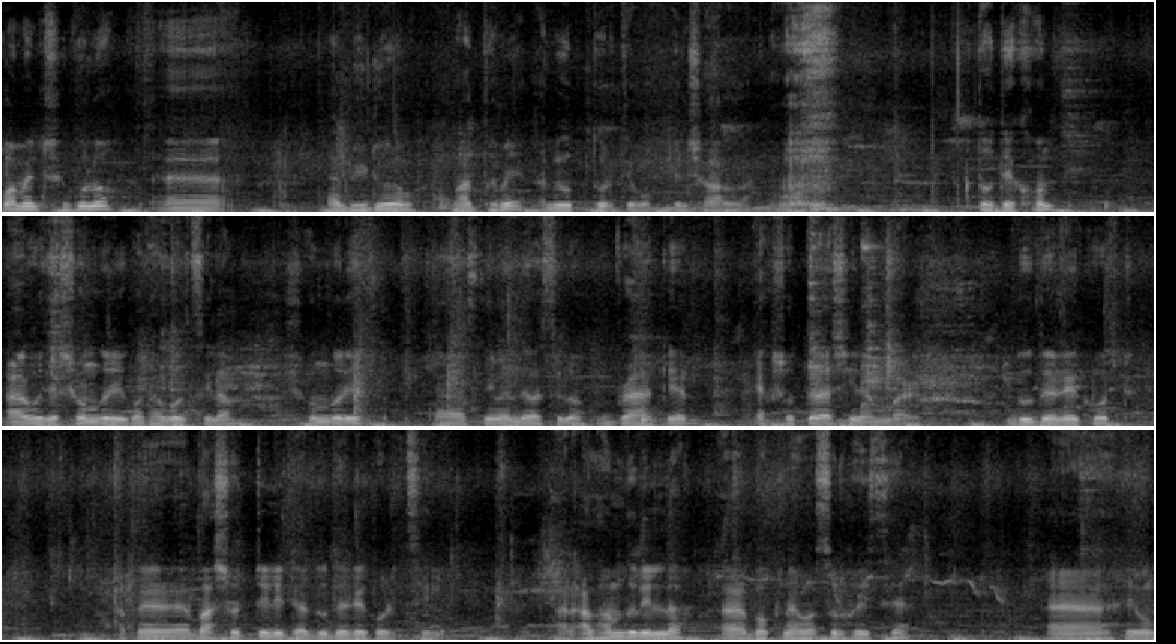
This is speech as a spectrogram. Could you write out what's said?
কমেন্টগুলো ভিডিওর মাধ্যমে আমি উত্তর দেব, ইনশাআল্লাহ। তো দেখুন, আর ওই যে সুন্দরীর কথা বলছিলাম। সুন্দরীর সিমেন্ট দেওয়া ছিল, ব্র্যাকের একশো তেরাশি নাম্বার। দুধের রেকর্ড আপনার বাষট্টি লিটার দুধের রেকর্ড ছিল। আর আলহামদুলিল্লাহ বকনা বাছুর হয়েছে। এবং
